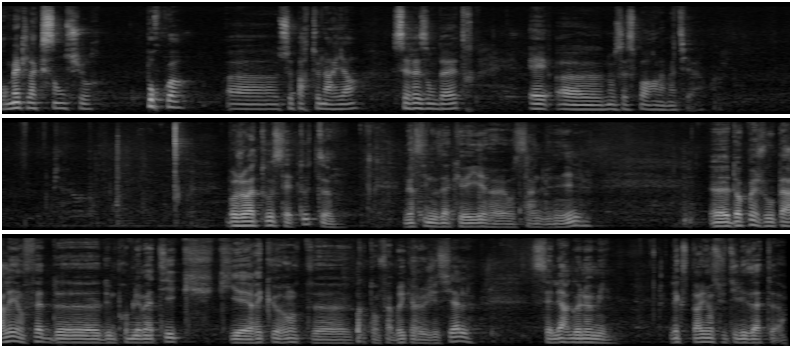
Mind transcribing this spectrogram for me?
pour mettre l'accent sur pourquoi euh, ce partenariat, ses raisons d'être et euh, nos espoirs en la matière. Bonjour à tous et toutes. Merci de nous accueillir euh, au sein de l'UNIL. donc moi je vais vous parler en fait d'une problématique qui est récurrente quand on fabrique un logiciel, c'est l'ergonomie, l'expérience utilisateur.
